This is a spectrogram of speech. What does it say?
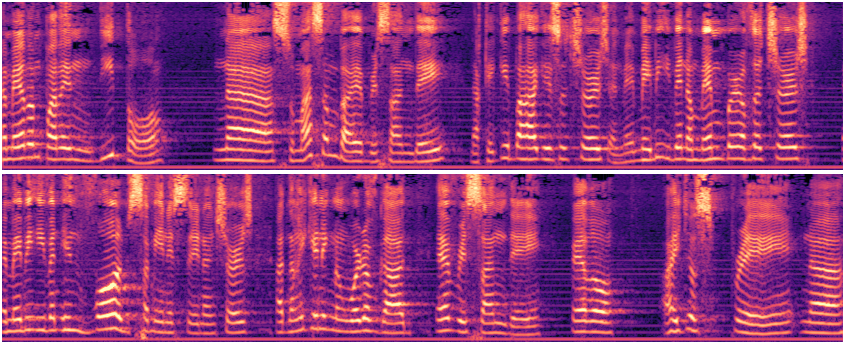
na meron pa rin dito na sumasamba every Sunday, nakikibahagi sa church, and maybe even a member of the church, and maybe even involved sa ministry ng church, at nakikinig ng Word of God every Sunday. Pero I just pray na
